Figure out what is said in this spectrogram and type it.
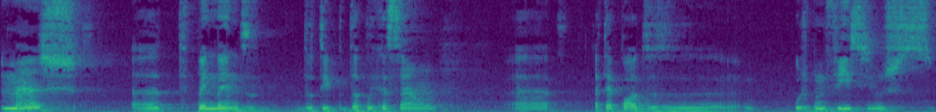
Mas, ah, dependendo do tipo de aplicação, ah, até pode. os benefícios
